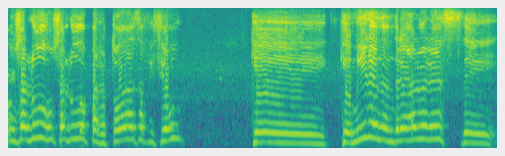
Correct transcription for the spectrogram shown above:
un saludo, un saludo para toda esa afición que, que miren a Andrea Álvarez, de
